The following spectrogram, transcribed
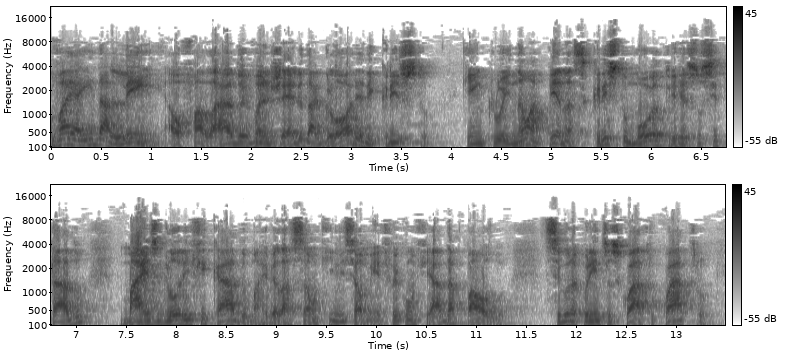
vai ainda além ao falar do Evangelho da glória de Cristo, que inclui não apenas Cristo morto e ressuscitado, mas glorificado, uma revelação que inicialmente foi confiada a Paulo. 2 Coríntios 4, 4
